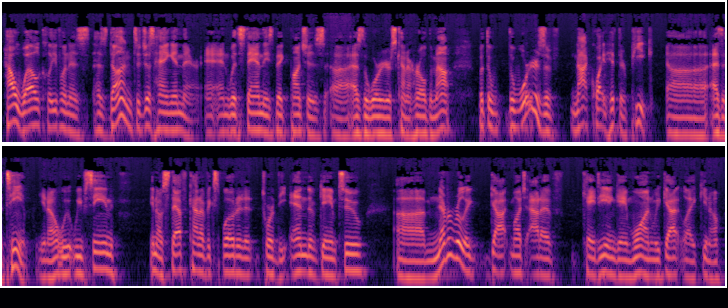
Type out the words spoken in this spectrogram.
how well Cleveland has has done to just hang in there and, and withstand these big punches uh, as the Warriors kind of hurled them out. But the the Warriors have not quite hit their peak uh, as a team. You know, we, we've seen, you know, Steph kind of exploded it toward the end of Game Two. Um, never really got much out of KD in Game One. We got like you know,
